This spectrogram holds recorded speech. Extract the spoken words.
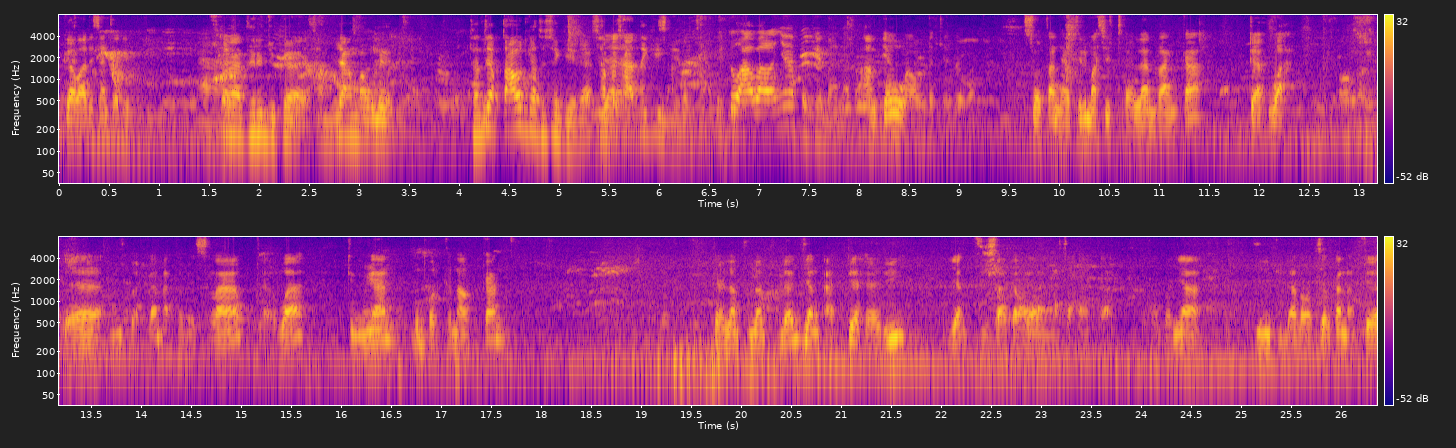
juga warisan dari beliau Nah, Sultan Hadirin juga yang maulid. Dan tiap tahun kata ya, sampai Ya, saat ini sampai gitu. saat ini. Itu awalnya bagaimana Pak? Yang maulid itu Pak. Sultan Hadir masih dalam rangka dakwah Oh, ya menyebarkan agama Islam dakwah dengan memperkenalkan dalam bulan-bulan yang ada hari yang disakralkan oleh masyarakat contohnya di bulan Rajab kan ada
